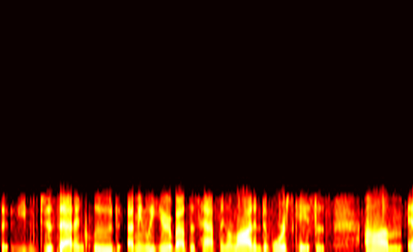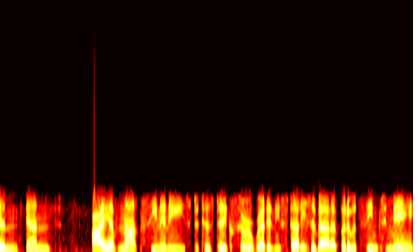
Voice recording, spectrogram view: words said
does that include? I mean, we hear about this happening a lot in divorce cases, um, and mm-hmm. and I have not seen any statistics or read any studies about it, but it would seem to me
